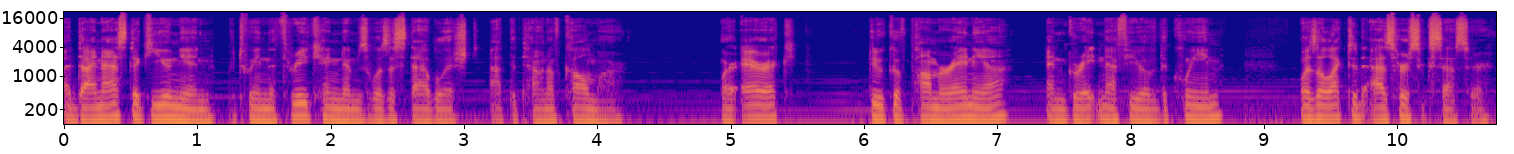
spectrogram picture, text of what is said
a dynastic union between the three kingdoms was established at the town of Kalmar, where Eric, Duke of Pomerania and great nephew of the Queen, was elected as her successor.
